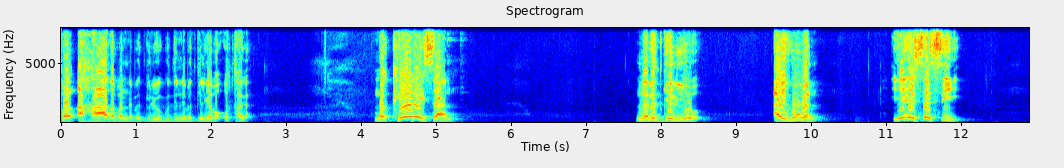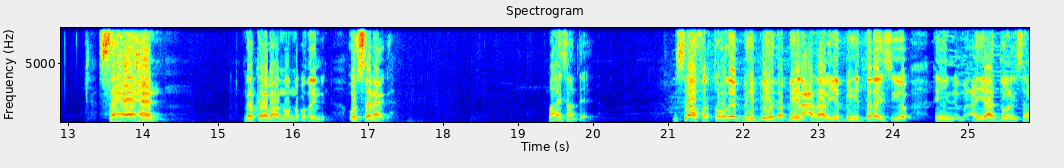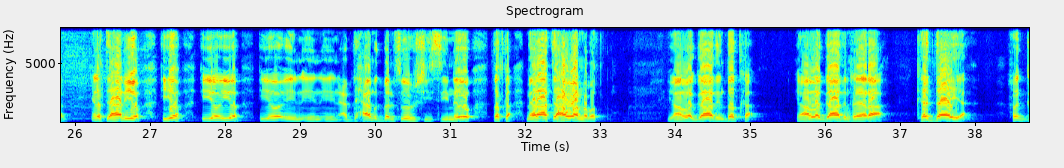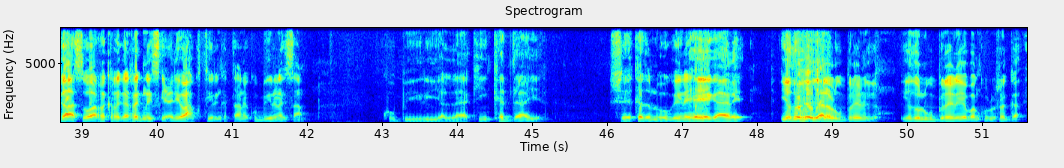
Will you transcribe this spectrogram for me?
bal ahaadaba nabadgelyo guddi nabadgelyaba u taga. Ma keenaysaan nabadgelyo ay huwan iyo s c saxeexeen. Meel kaleba ha noo nabadaynin oo sanaaga. Ma haysaan dee mise afartoodee bihi bihida bihina caraaliyo bihi darays iyo ayaa doonaysaan. Inaad tahaan iyo iyo iyo iyo iyo cabdixaamud baan soo heshiisiinayo dadka. Meelaha taha waa nabad. Yaan la gaadin dadka. Yaan la gaadin reeraa ka daaya. Raggaas waa rag ragga ragna iska celiya waxa ku tiirin kartaan ku biirinaysaan. Ku biiriya laakiin ka daaya. Sheekada noogeyna heegaale. Iyadoo heegaale lagu biraynayo iyadoo lagu biraynayo baan kuli ragga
